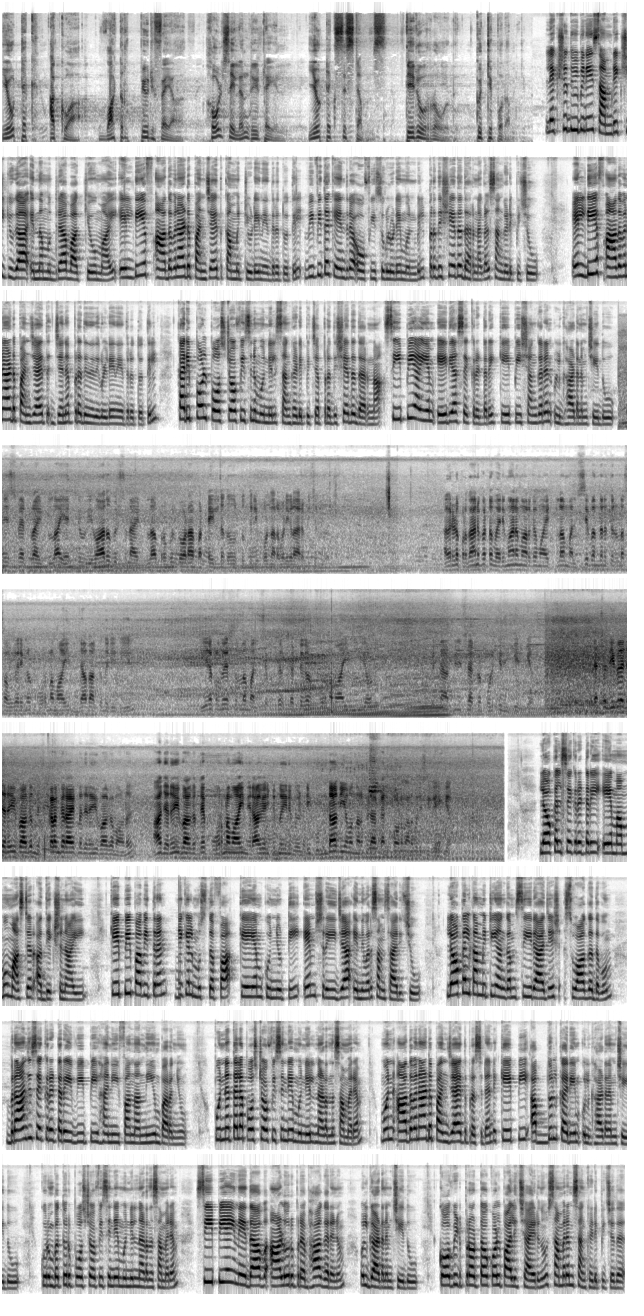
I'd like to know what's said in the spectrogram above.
Utech Aqua water purifier wholesale and retail Utech systems Tirur road Kuttippuram. ലക്ഷദ്വീപിനെ സംരക്ഷിക്കുക എന്ന മുദ്രാവാക്യവുമായി L D F Athavanad panchayat കമ്മിറ്റിയുടെ നേതൃത്വത്തിൽ വിവിധ കേന്ദ്ര ഓഫീസുകളുടെ മുൻപിൽ പ്രതിഷേധ ധർണകൾ സംഘടിപ്പിച്ചു. L D F Athavanad panchayat ജനപ്രതിനിധികളുടെ നേതൃത്വത്തിൽ കരിപ്പോൾ പോസ്റ്റ് ഓഫീസിന് മുന്നിൽ സംഘടിപ്പിച്ച പ്രതിഷേധ ധർണ C P I M area secretary K P Sankaran ഉദ്ഘാടനം ചെയ്തു. വിവാദ നേതൃത്വത്തിൽ ഇപ്പോൾ നടപടികൾ ആരംഭിച്ചിട്ടുണ്ട്. അവരുടെ പ്രധാനപ്പെട്ട വരുമാന മാർഗമായിട്ടുള്ള മത്സ്യബന്ധനത്തിലുള്ള സൗകര്യങ്ങൾ പൂർണമായും ഇല്ലാതാക്കുന്ന രീതിയിൽ തീരപ്രദേശത്തുള്ള മത്സ്യ കെട്ടുകൾ പൂർണമായും പിന്നെ അഡ്മിനിസ്ട്രേറ്റർ പൊളിച്ചു നീക്കിയിരിക്കുകയാണ് ലക്ഷദ്വീപിലെ ജനവിഭാഗം നിഷ്കളങ്കരായിട്ടുള്ള ജനവിഭാഗമാണ്. ആ ജനവിഭാഗത്തെ പൂർണമായി നിരാകരിക്കുന്നതിന് വേണ്ടി ഗുണ്ടാ നിയമം നടപ്പിലാക്കാൻ ഇപ്പോൾ നടപടി സ്വീകരിക്കുക local secretary A Mammu master അധ്യക്ഷനായി. K P Pavithran nickel Mustafa K M Kunhutty M Sreeja എന്നിവർ സംസാരിച്ചു. ലോക്കൽ കമ്മിറ്റി അംഗം സി രാജേഷ് സ്വാഗതവും branch secretary V P Haneefa നന്ദിയും പറഞ്ഞു. പുന്നത്തല പോസ്റ്റ് ഓഫീസിന്റെ മുന്നിൽ നടന്ന സമരം മുൻ Athavanad panchayat president K P Abdul Kareem ഉദ്ഘാടനം ചെയ്തു. കുറുമ്പത്തൂർ പോസ്റ്റ് ഓഫീസിന്റെ മുന്നിൽ നടന്ന സമരം സി നേതാവ് ആളൂർ പ്രഭാകരനും ഉദ്ഘാടനം ചെയ്തു. കോവിഡ് പ്രോട്ടോകോൾ പാലിച്ചായിരുന്നു സമരം സംഘടിപ്പിച്ചത്.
